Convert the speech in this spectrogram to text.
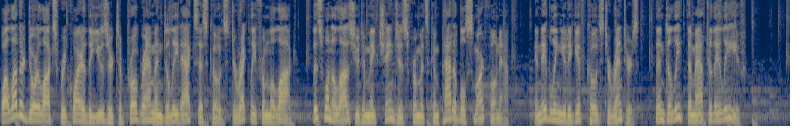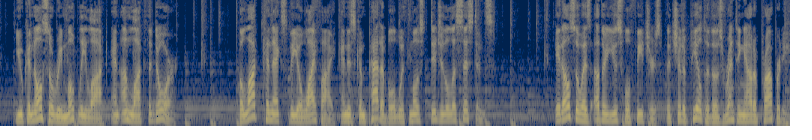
While other door locks require the user to program and delete access codes directly from the lock, this one allows you to make changes from its compatible smartphone app, enabling you to give codes to renters, then delete them after they leave. You can also remotely lock and unlock the door. The lock connects via Wi-Fi and is compatible with most digital assistants. It also has other useful features that should appeal to those renting out a property,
